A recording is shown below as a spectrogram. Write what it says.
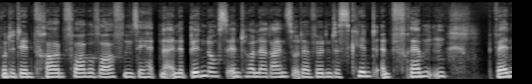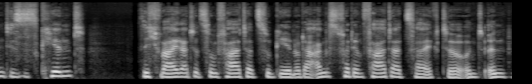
wurde den Frauen vorgeworfen, sie hätten eine Bindungsintoleranz oder würden das Kind entfremden, wenn dieses Kind sich weigerte, zum Vater zu gehen oder Angst vor dem Vater zeigte. Und in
